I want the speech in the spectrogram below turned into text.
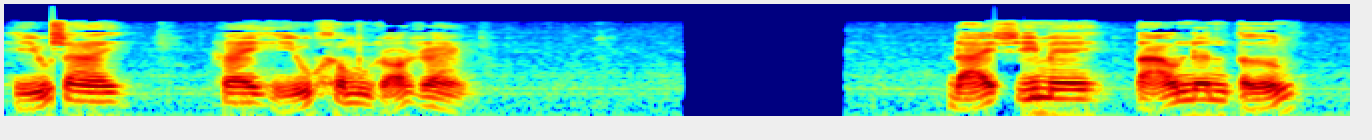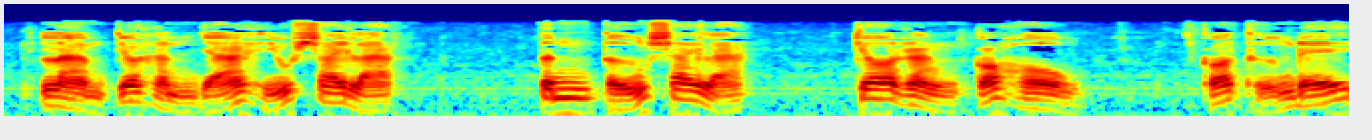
hiểu sai hay hiểu không rõ ràng. Đại sĩ mê tạo nên tưởng, làm cho hành giả hiểu sai lạc, tin tưởng sai lạc, cho rằng có hồn, có thượng đế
